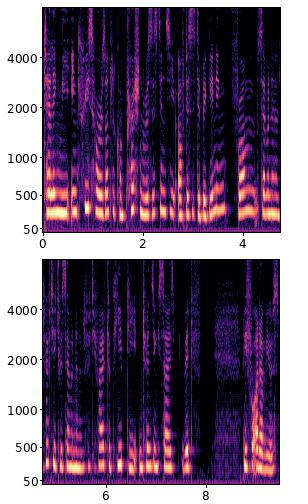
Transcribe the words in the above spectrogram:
telling me increase horizontal compression resistance of this is the beginning from 750 to 755 to keep the intrinsic size width before other views.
